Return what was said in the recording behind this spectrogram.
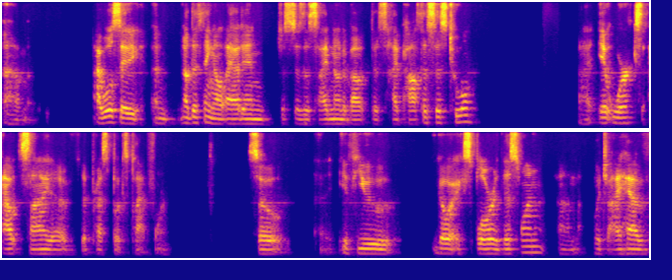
um, I will say another thing I'll add in just as a side note about this hypothesis tool. Uh, it works outside of the Pressbooks platform. So uh, if you go explore this one, um, which I have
